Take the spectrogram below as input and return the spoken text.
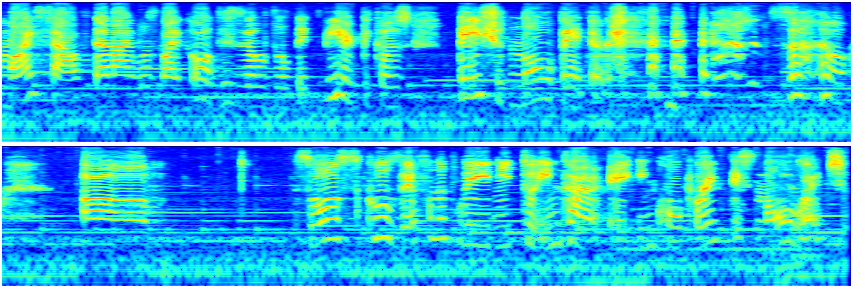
myself, then I was like, oh, this is a little bit weird because they should know better. so um, so schools definitely need to inter- incorporate this knowledge.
